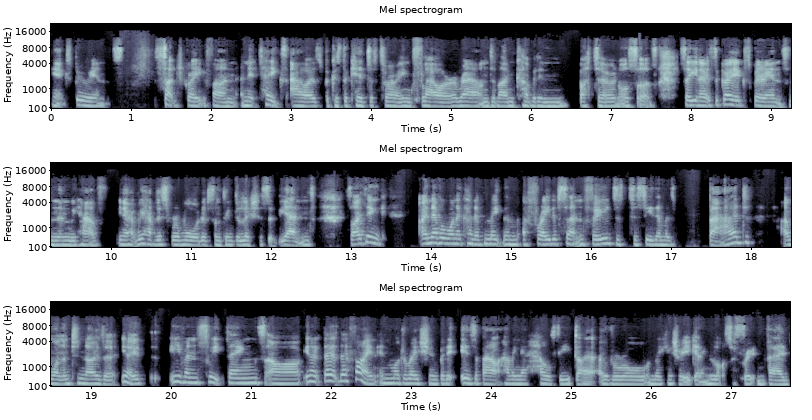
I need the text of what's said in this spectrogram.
experience such great fun, and it takes hours because the kids are throwing flour around, and I'm covered in butter and all sorts. So you know, it's a great experience, and then we have you know we have this reward of something delicious at the end. So I think I never want to kind of make them afraid of certain foods to see them as bad. I want them to know that, you know, even sweet things are, you know, they're, they're fine in moderation, but it is about having a healthy diet overall and making sure you're getting lots of fruit and veg,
